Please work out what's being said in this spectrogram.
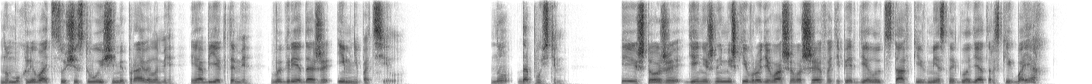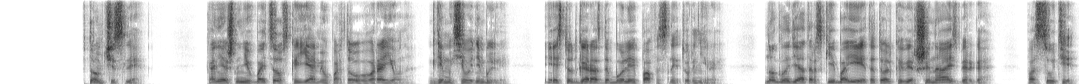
но мухлевать существующими правилами и объектами в игре даже им не под силу. Ну, допустим. И что же, денежные мешки вроде вашего шефа теперь делают ставки в местных гладиаторских боях? В том числе. Конечно, не в бойцовской яме у портового района, где мы сегодня были. Есть тут гораздо более пафосные турниры. Но гладиаторские бои – это только вершина айсберга. По сути,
